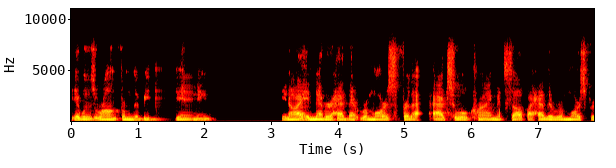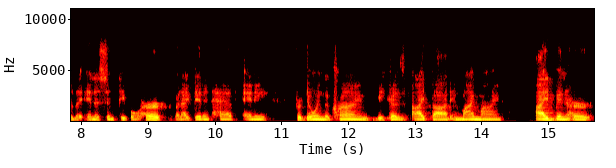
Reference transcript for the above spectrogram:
it was wrong from the beginning. You know, I had never had that remorse for the actual crime itself. I had the remorse for the innocent people hurt, but I didn't have any for doing the crime because I thought in my mind I'd been hurt,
